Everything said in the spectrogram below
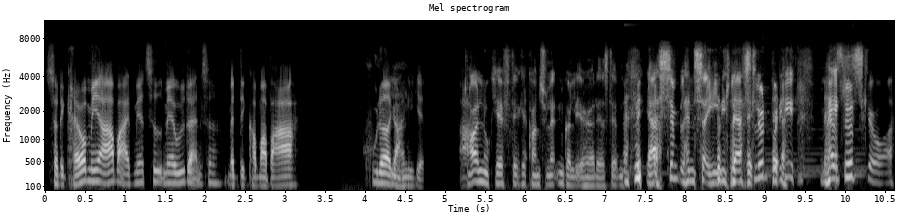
så det kræver mere arbejde, mere tid, mere uddannelse, men det kommer bare 100 Mm. gange igen. Hold nu kæft, det kan konsulenten godt lide at høre det her stemme. Jeg er simpelthen så enig. Lad os slutte på de magiske ord.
